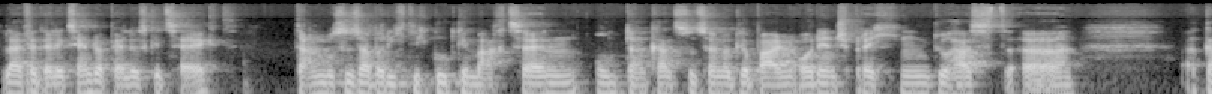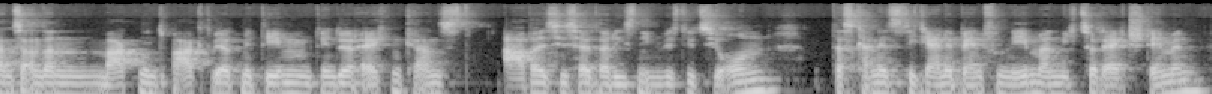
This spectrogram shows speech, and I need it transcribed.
Live at Alexandra Palace gezeigt. Dann muss es aber richtig gut gemacht sein und dann kannst du zu einer globalen Audience sprechen. Du hast äh, ganz anderen Marken- und Marktwert mit dem, den du erreichen kannst. Aber es ist halt eine Rieseninvestition. Das kann jetzt die kleine Band von nebenan nicht so leicht stemmen.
